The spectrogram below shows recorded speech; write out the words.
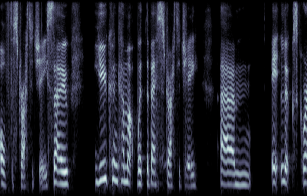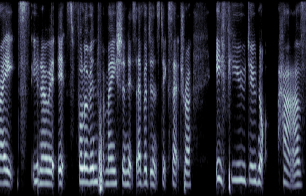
of the strategy. So you can come up with the best strategy, um, it looks great you know it, it's full of information it's evidenced etc if you do not have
